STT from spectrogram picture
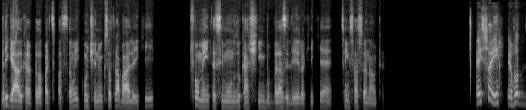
Obrigado, cara, pela participação e continue com o seu trabalho aí que fomenta esse mundo do cachimbo brasileiro aqui, que é sensacional, cara. É isso aí. Eu vou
